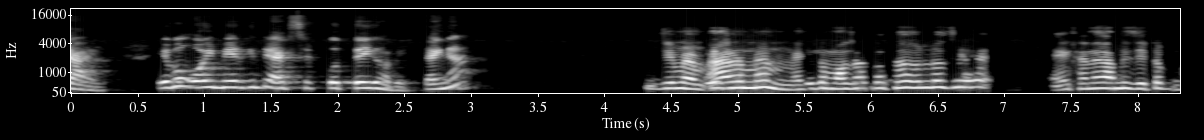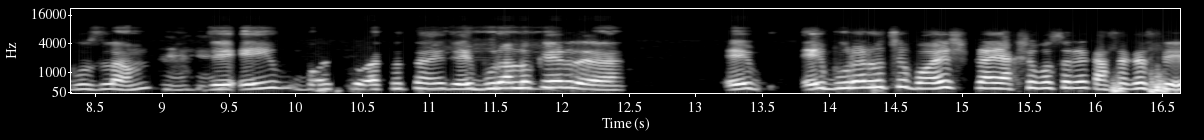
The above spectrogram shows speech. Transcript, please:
চায়। এবং ওই মেয়ের কিন্তু অ্যাকসেপ্ট করতেই হবে তাই না? জি ম্যাম আর ম্যাম একটা মজার কথা হলো যে এখানে আমি যেটা বুঝলাম হ্যাঁ হ্যাঁ। যে এই কথায় যে বুড়া লোকের এই এই বুড়ার হচ্ছে বয়স প্রায় একশো বছরের কাছাকাছি।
